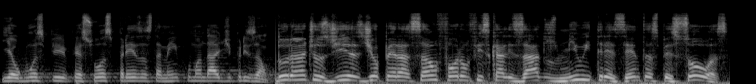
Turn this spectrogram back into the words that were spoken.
e algumas pessoas presas também por mandado de prisão. Durante os dias de operação foram fiscalizados 1.300 pessoas,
